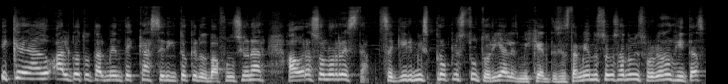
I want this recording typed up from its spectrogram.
y creado algo totalmente caserito que nos va a funcionar. Ahora solo resta seguir mis propios tutoriales, mi gente. Si están viendo, estoy usando mis propias hojitas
